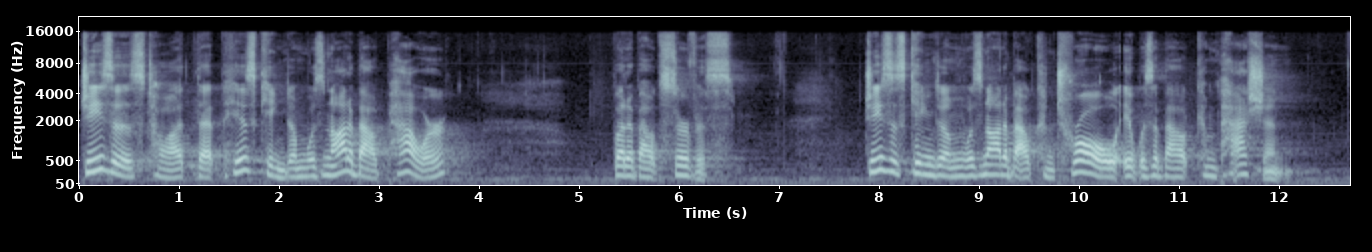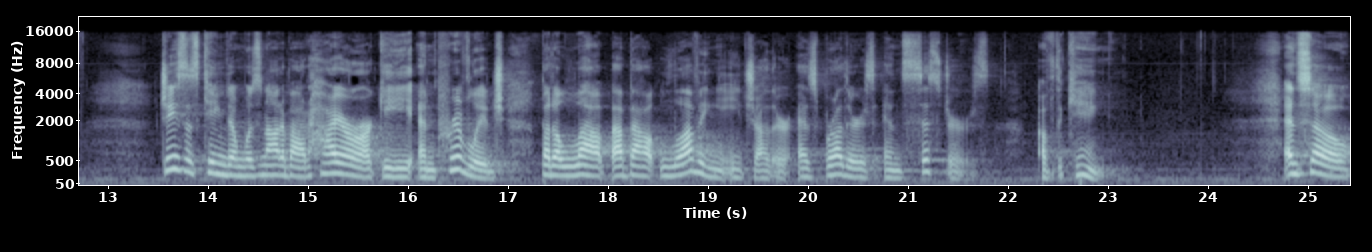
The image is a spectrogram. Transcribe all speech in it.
Jesus taught that his kingdom was not about power but about service. Jesus' kingdom was not about control, it was about compassion. Jesus' kingdom was not about hierarchy and privilege, but about loving each other as brothers and sisters of the King. And so,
